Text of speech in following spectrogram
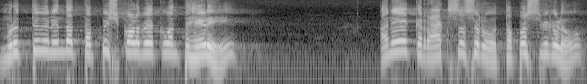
ಮೃತ್ಯುವಿನಿಂದ ತಪ್ಪಿಸ್ಕೊಳ್ಬೇಕು ಅಂತ ಹೇಳಿ ಅನೇಕ ರಾಕ್ಷಸರು, ತಪಸ್ವಿಗಳು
